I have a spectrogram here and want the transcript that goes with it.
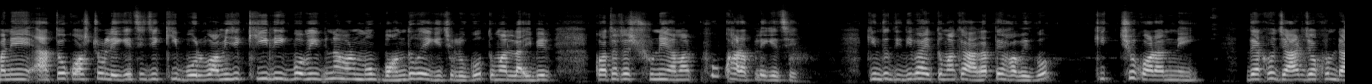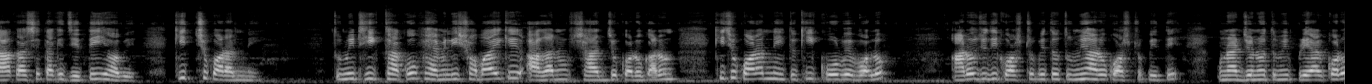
মানে এত কষ্ট লেগেছে যে কি বলব? আমি যে কি লিখব? আমি না আমার মুখ বন্ধ হয়ে গেছিল গো তোমার লাইভের কথাটা শুনে আমার খুব খারাপ লেগেছে। কিন্তু দিদিভাই তোমাকে আগাতে হবে গো, কিচ্ছু করার নেই। দেখো যার যখন ডাক আসে তাকে যেতেই হবে, কিচ্ছু করার নেই। তুমি ঠিক থাকো ফ্যামিলি সবাইকে আগানোর সাহায্য করো, কারণ কিছু করার নেই তো কী করবে বলো? আরও যদি কষ্ট পেতো তুমিও আরও কষ্ট পেতে। ওনার জন্য তুমি প্রেয়ার করো,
